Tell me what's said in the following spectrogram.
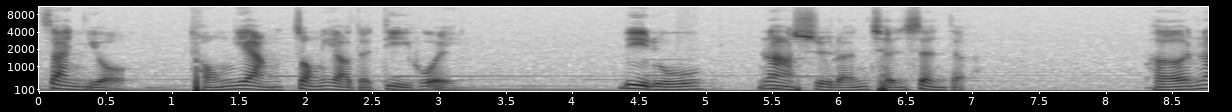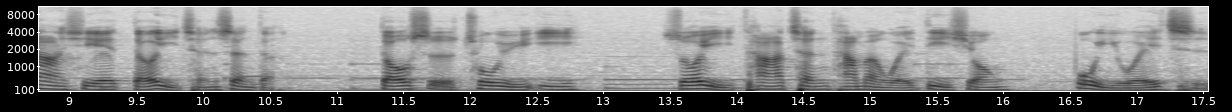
占有同样重要的地位。例如，那使人成圣的和那些得以成圣的。都是出于一，所以他称他们为弟兄，不以为耻。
